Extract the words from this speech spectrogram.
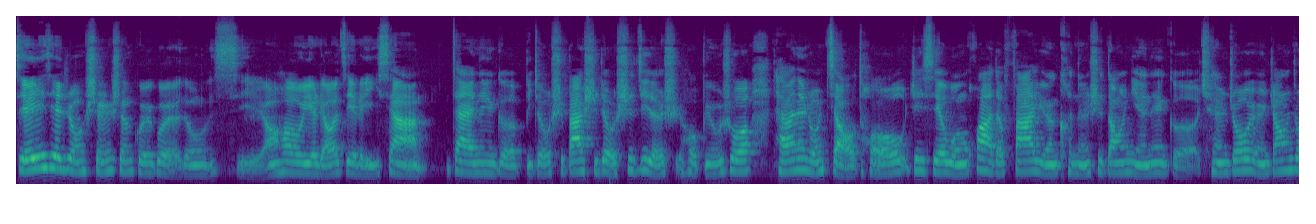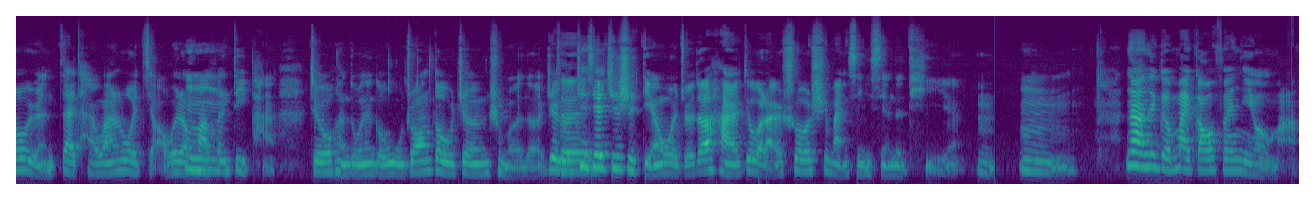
学一些这种神神鬼鬼的东西，然后也了解了一下，在那个比较十八、十九世纪的时候，比如说台湾那种角头这些文化的发源，可能是当年那个泉州人、漳州人在台湾落脚，为了划分地盘，就有很多那个武装斗争什么的。这个这些知识点，我觉得还对我来说是蛮新鲜的体验。嗯嗯。那那个麦高芬你有吗？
